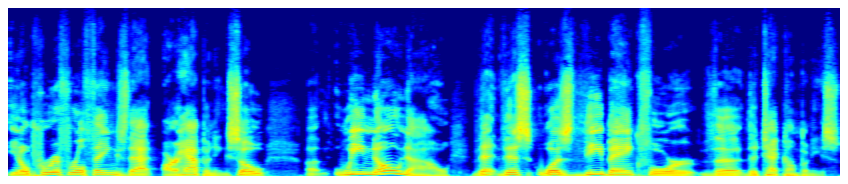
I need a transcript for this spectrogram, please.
you know, peripheral things that are happening. So uh, we know now that this was the bank for the the tech companies.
